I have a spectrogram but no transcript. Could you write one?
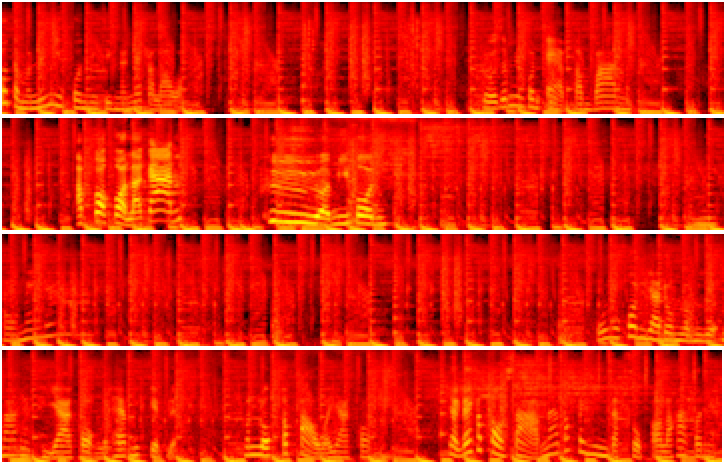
คนแต่มันไม่มีคนจริงๆนะเนี่ยกับเราอะหรือว่าจะมีคนแอบตามบ้าน อัพเกาะก่อนละกันเผื่อมีคนมันมีใครไหมนะโอ้ยทุกคนยาดมเรามีเยอะมากเลยแต่ยากล่องเราแทบไม่เก็บเลย มันลกกระเป๋าอะยากล่อง อยากได้กระเป๋าสามนะต้องไปยิงจากศพเอาละค่ะตอนเนี้ย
